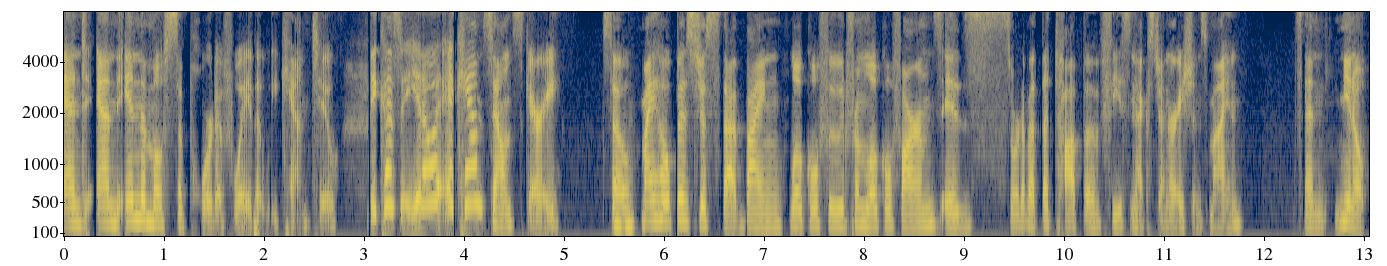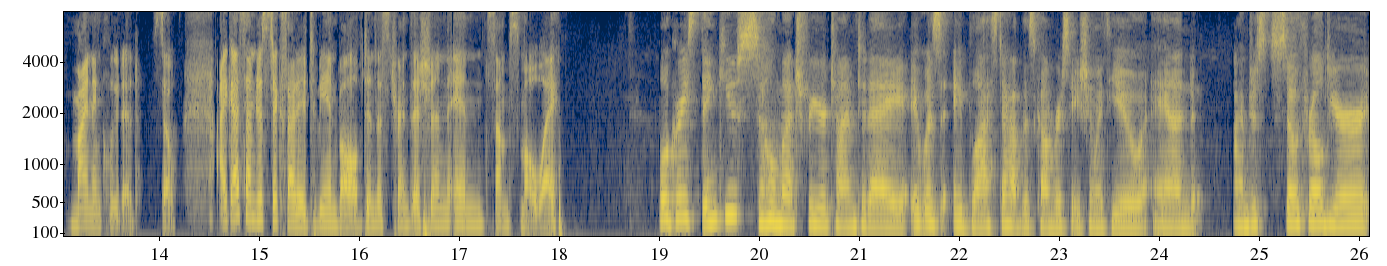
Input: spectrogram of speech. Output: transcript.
and and in the most supportive way that we can too. Because, you know, it can sound scary. So mm-hmm. my hope is just that buying local food from local farms is sort of at the top of these next generation's minds and you know mine included so i guess i'm just excited to be involved in this transition in some small way well grace thank you so much for your time today it was a blast to have this conversation with you and i'm just so thrilled you're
